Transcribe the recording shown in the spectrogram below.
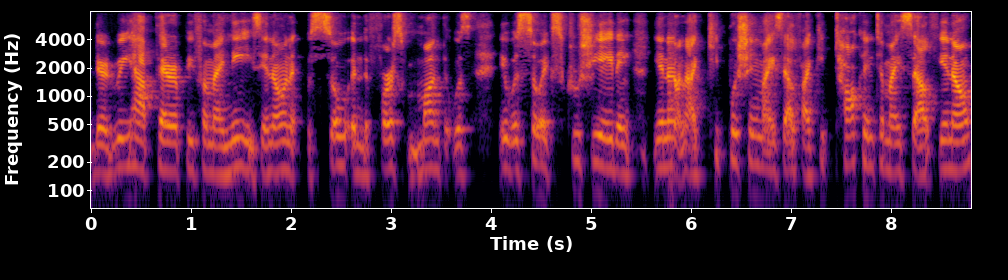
the rehab therapy for my knees, you know, and it was so in the first month, it was it was so excruciating, you know, and I keep pushing myself. I keep talking to myself, you know,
